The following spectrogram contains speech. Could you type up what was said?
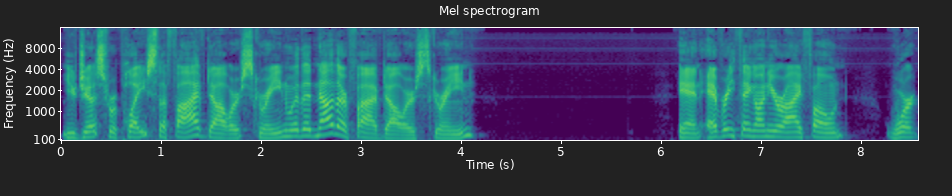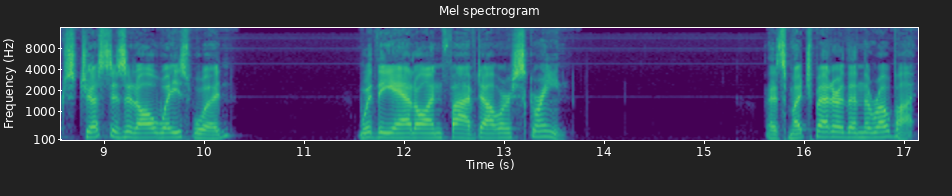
You just replace the $5 screen with another $5 screen. And everything on your iPhone works just as it always would with the add on $5 screen. That's much better than the robot.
